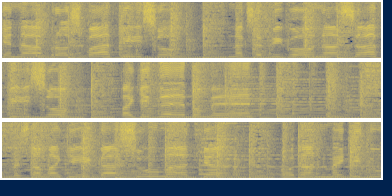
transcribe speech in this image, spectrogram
και να προσπαθήσω να ξεφύγω να σ' αφήσω. Παγιδεύομαι μες στα μαγικά σου μάτια όταν με κοιτούν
